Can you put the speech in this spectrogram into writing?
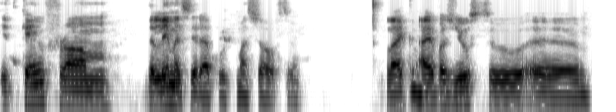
it came from the limits that I put myself to. Like mm-hmm. I was used to um,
